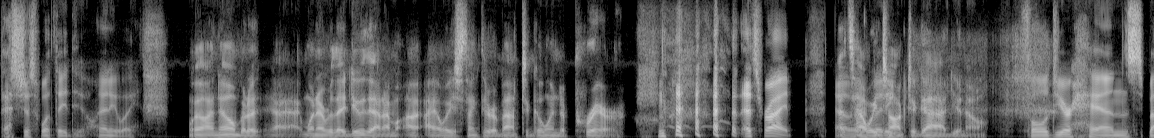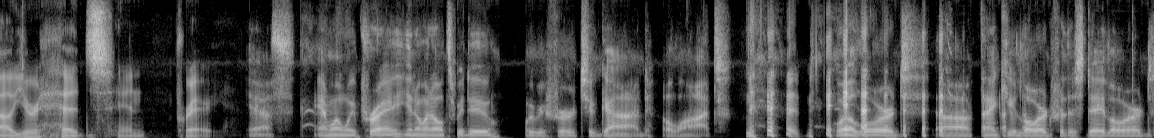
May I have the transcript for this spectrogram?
that's just what they do. Anyway, Well, I know, but uh, whenever they do that, I'm, I, I always think they're about to go into prayer. that's right. Now That's how we talk to God, you know. Fold your hands, bow your heads, and pray. Yes. And when we pray, you know what else we do? We refer to God a lot. Well, Lord, uh, thank you, Lord, for this day, Lord.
